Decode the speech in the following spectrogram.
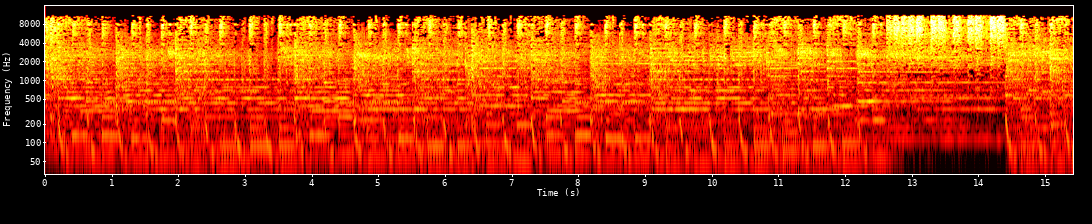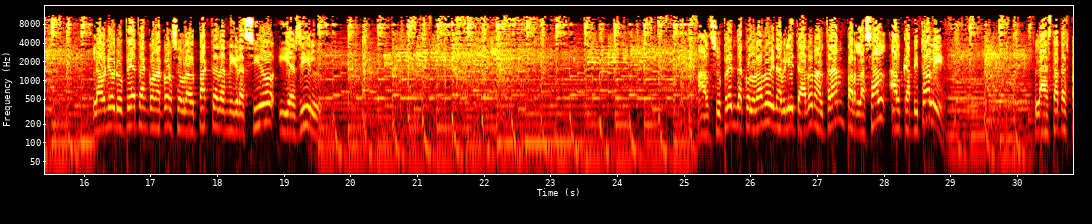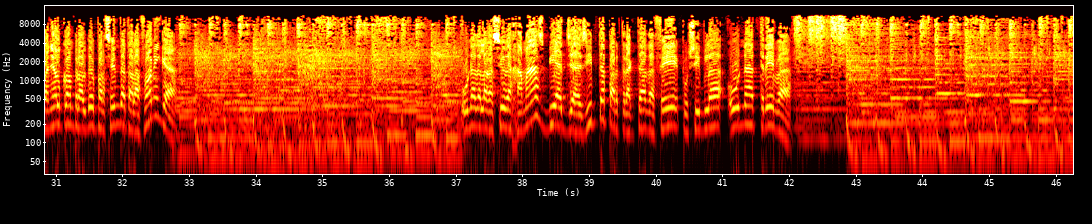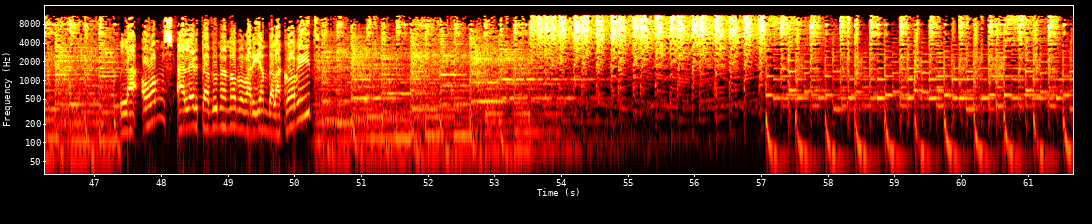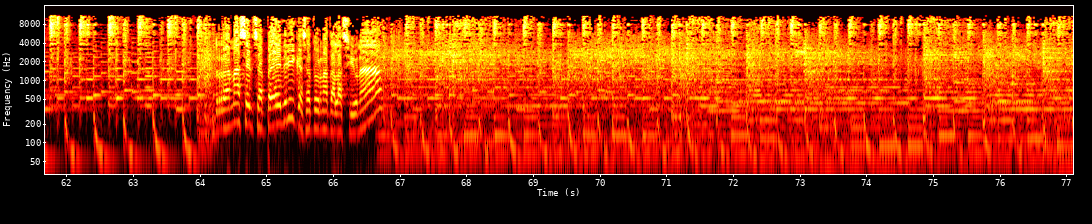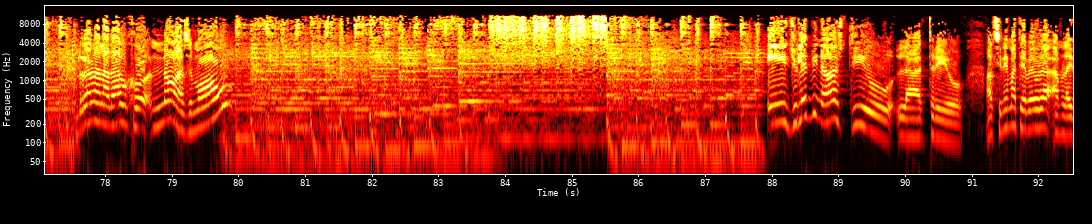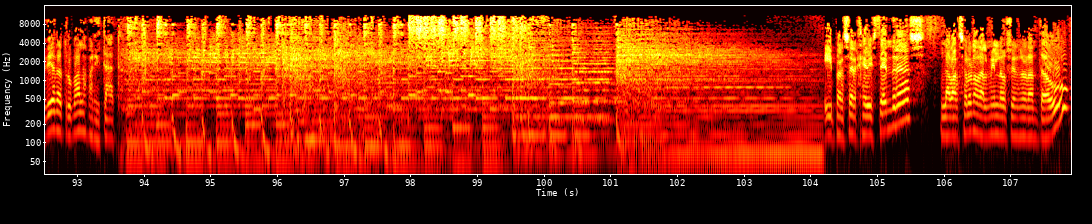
La Unió Europea tanca un acord sobre el pacte de migració i asil. El Suprem de Colorado inhabilita a Donald Trump per l'assalt al Capitoli. L'estat espanyol compra el 10% de Telefònica. Una delegació de Hamas viatja a Egipte per tractar de fer possible una treva. La OMS alerta d'una nova variant de la Covid. Ramà sense Pedri, que s'ha tornat a lesionar. Araujo no es mou. I Juliette Binoche diu l'actriu el cinema té a veure amb la idea de trobar la veritat. I per ser heavy tendres, la Barcelona del 1991,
